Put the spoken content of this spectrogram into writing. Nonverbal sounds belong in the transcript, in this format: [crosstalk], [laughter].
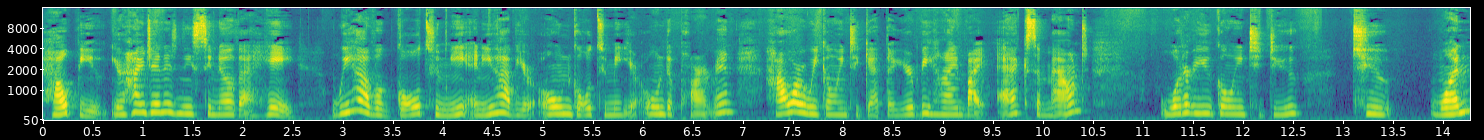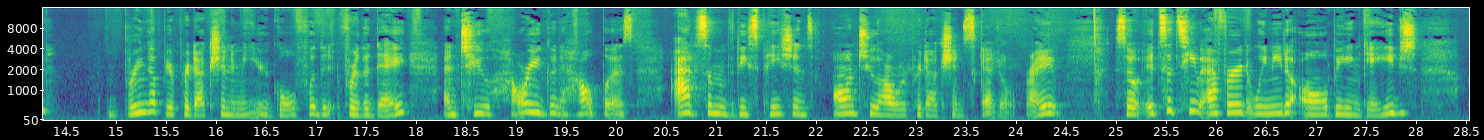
help you. Your hygienist needs to know that, hey, we have a goal to meet and you have your own goal to meet your own department. How are we going to get there? You're behind by X amount what are you going to do to one bring up your production and meet your goal for the for the day and two how are you going to help us add some of these patients onto our production schedule right so it's a team effort we need to all be engaged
